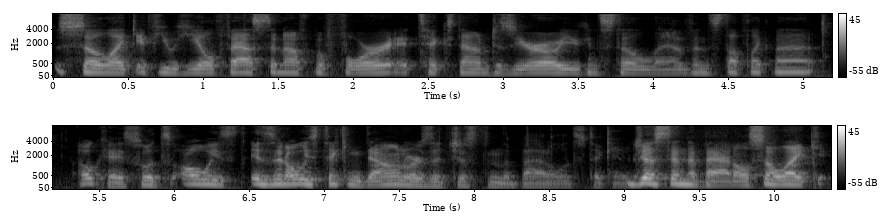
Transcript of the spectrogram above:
So like if you heal fast enough before it ticks down to zero, you can still live and stuff like that. okay, so it's always is it always ticking down or is it just in the battle it's ticking? Down? just in the battle. So like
